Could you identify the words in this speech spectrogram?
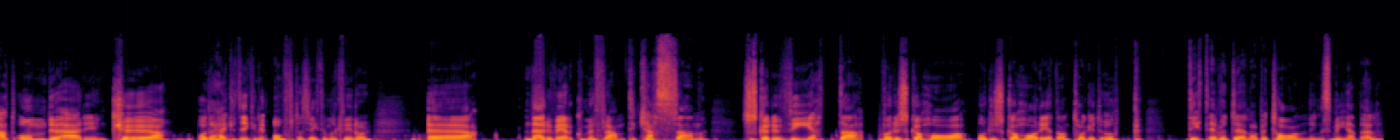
Att om du är i en kö, och den här kritiken är oftast riktad mot kvinnor, eh, när du väl kommer fram till kassan så ska du veta vad du ska ha och du ska ha redan tagit upp ditt eventuella betalningsmedel.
